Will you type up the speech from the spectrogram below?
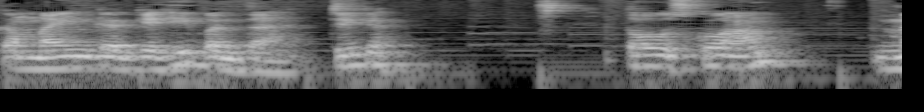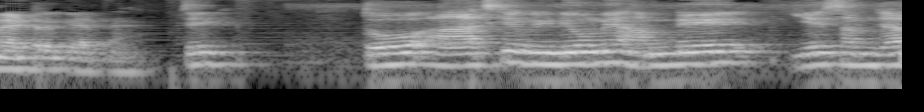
कंबाइन करके ही बनता है, ठीक है? तो उसको हम मैटर कहते हैं, ठीक? तो आज के वीडियो में हमने ये समझा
